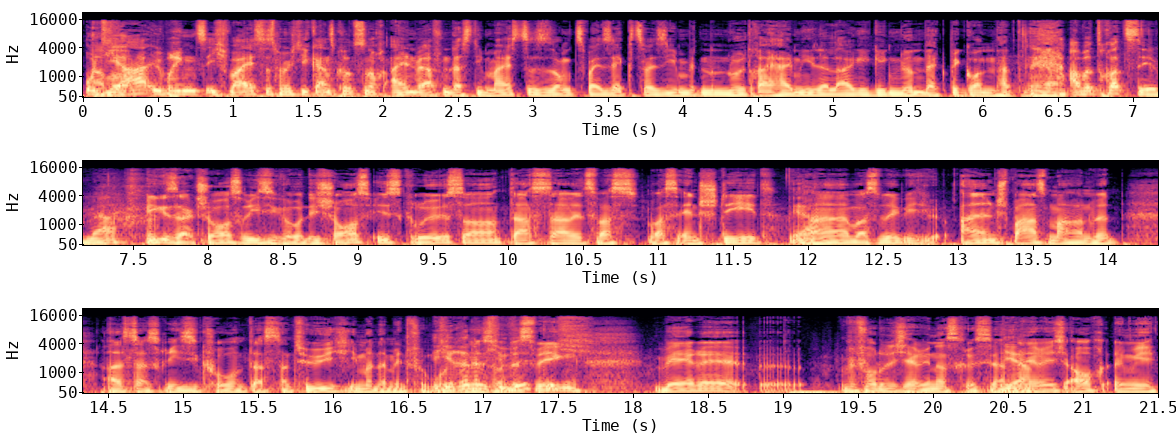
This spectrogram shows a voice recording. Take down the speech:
Und Aber ja, übrigens, ich weiß, das möchte ich ganz kurz noch einwerfen, dass die meiste Saison 2-6, 2-7 mit einer 0-3 Heimniederlage gegen Nürnberg begonnen hat. Ja. Aber trotzdem, ja. Wie gesagt, Chance, Risiko. Die Chance ist größer, dass da jetzt was, was entsteht, ja. ja was wirklich allen Spaß machen wird, als das Risiko, das natürlich immer damit verbunden ist. Und deswegen wäre, äh, bevor du dich erinnerst, Christian, wäre ich auch irgendwie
